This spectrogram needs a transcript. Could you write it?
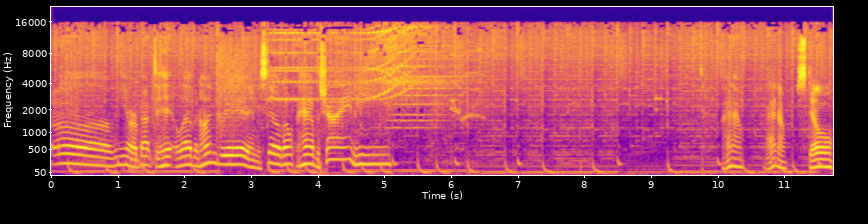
Oh, we are about to hit 1100 and we still don't have the shiny. I know, I know. Still,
